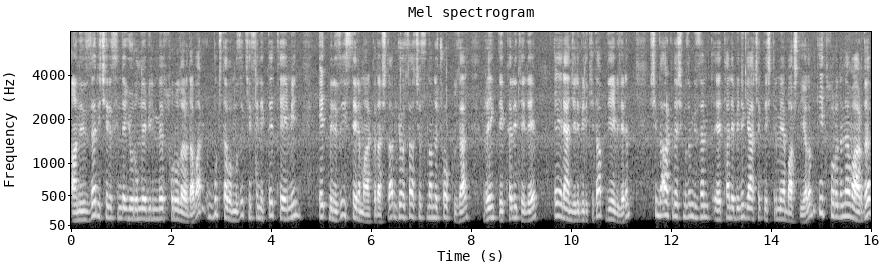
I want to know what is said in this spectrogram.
analizler içerisinde yorumlayabilme soruları da var. Bu kitabımızı kesinlikle temin etmenizi isterim arkadaşlar. Görsel açısından da çok güzel, renkli, kaliteli, eğlenceli bir kitap diyebilirim. Şimdi arkadaşımızın bizden e, talebini gerçekleştirmeye başlayalım. İlk soruda ne vardı?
